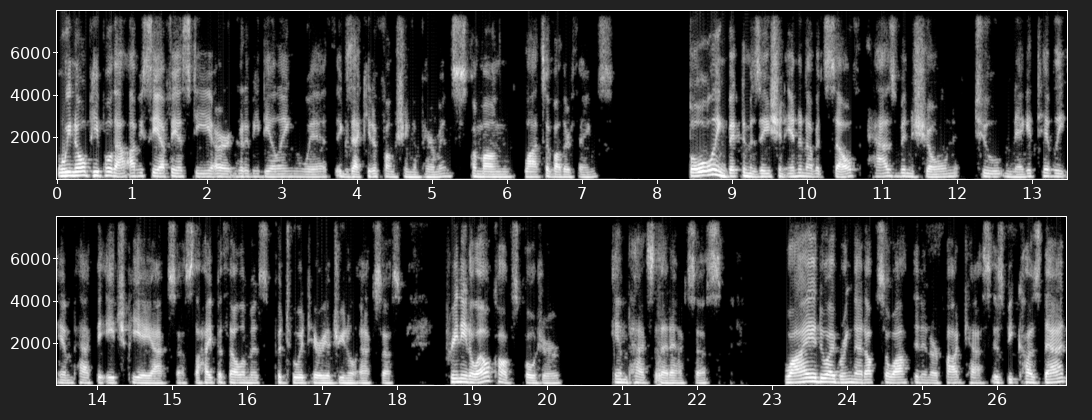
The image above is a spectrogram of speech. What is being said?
we know people that obviously FASD are going to be dealing with executive functioning impairments, among lots of other things. Bullying victimization, in and of itself, has been shown to negatively impact the HPA axis, the hypothalamus pituitary adrenal axis. Prenatal alcohol exposure impacts that axis. Why do I bring that up so often in our podcast? Is because that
